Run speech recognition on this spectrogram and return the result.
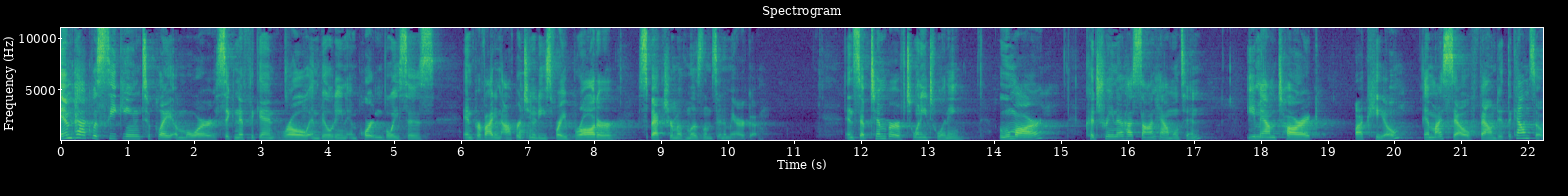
MPAC was seeking to play a more significant role in building important voices and providing opportunities for a broader spectrum of Muslims in America. In September of 2020, Umar, Katrina Hassan Hamilton, Imam Tariq Akil, and myself founded the council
